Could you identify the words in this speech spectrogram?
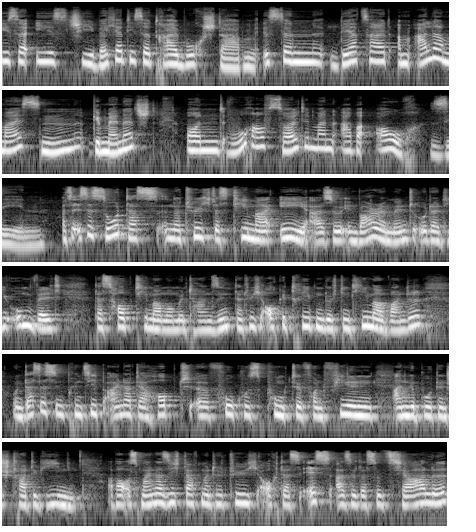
dieser ESG, welcher dieser drei Buchstaben ist denn derzeit am allermeisten gemanagt und worauf sollte man aber auch sehen? Also ist es so, dass natürlich das Thema E, also Environment oder die Umwelt, das Hauptthema momentan sind, natürlich auch getrieben durch den Klimawandel. Und das ist im Prinzip einer der Hauptfokuspunkte von vielen angebotenen Strategien. Aber aus meiner Sicht darf man natürlich auch das S, also das Soziale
